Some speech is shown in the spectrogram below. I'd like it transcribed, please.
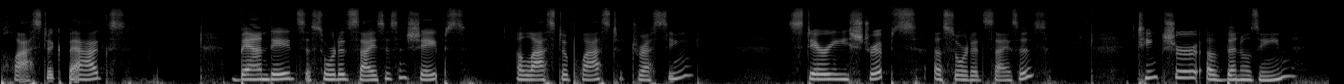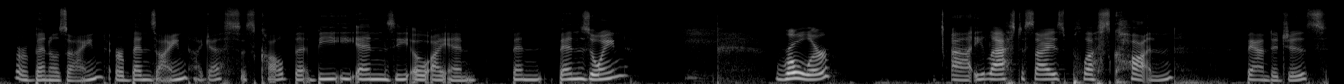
plastic bags, band aids, assorted sizes and shapes, elastoplast dressing, steri strips, assorted sizes tincture of benzoin or benzoin or benzyne, I guess is called B E N Z O I N. Ben benzoin roller uh, elasticized plus cotton bandages,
